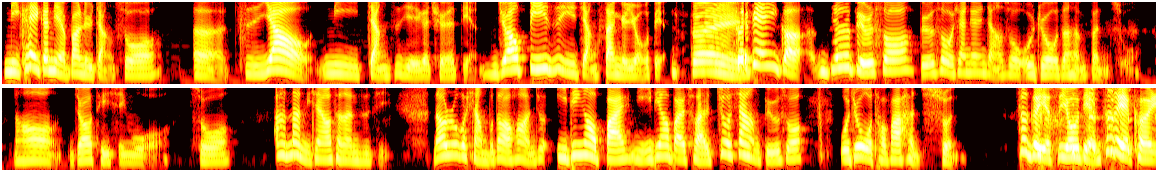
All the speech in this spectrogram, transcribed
你可以跟你的伴侣讲说，呃，只要你讲自己的一个缺点，你就要逼自己讲三个优点。对，随便一个，就是比如说，比如说，我现在跟你讲说，我觉得我真的很笨拙，然后你就要提醒我说，啊，那你现在要称赞自己。然后如果想不到的话，你就一定要掰，你一定要掰出来。就像比如说，我觉得我头发很顺，这个也是优点，这个也可以。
